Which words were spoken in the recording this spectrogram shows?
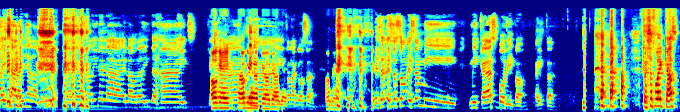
La hija, la hija, la, que- la que va a salir en la, en la obra de In the Heights. Ok, ok, ok, ok, ok. y toda la cosa. Ok. Ese, ese, son, ese es mi, mi cast boricua. Ahí está. Ese fue el cast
